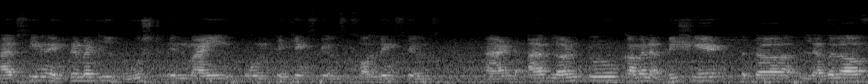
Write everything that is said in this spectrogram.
I have seen an incremental boost in my own thinking skills, solving skills, and I've learned to come and appreciate the level of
